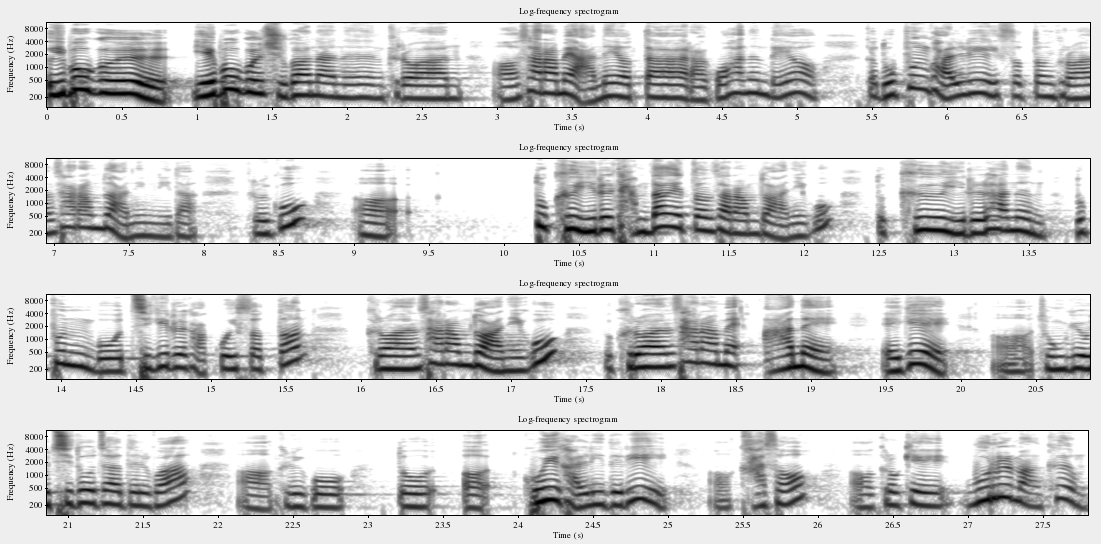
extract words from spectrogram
의복을 예복을 주관하는 그러한 어, 사람의 아내였다라고 하는데요. 그러니까 높은 관리에 있었던 그러한 사람도 아닙니다. 그리고 어, 또그 일을 담당했던 사람도 아니고 또 그 일을 하는 높은 뭐 직위를 갖고 있었던 그러한 사람도 아니고 또 그러한 사람의 아내에게 어, 종교 지도자들과 어, 그리고 또 어, 고위 관리들이 어, 가서 어, 그렇게 물을 만큼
